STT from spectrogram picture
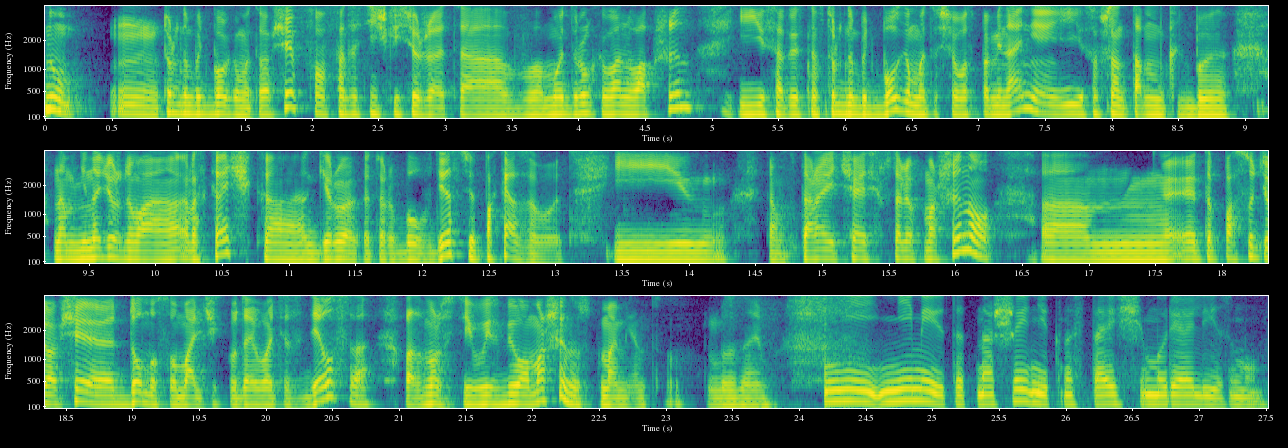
ну, «Трудно быть богом» — это вообще фа- фантастический сюжет, а в «Мой друг Иван Лапшин» и, соответственно, в «Трудно быть богом» — это все воспоминания, и, собственно, там как бы нам ненадежного рассказчика, героя, который был в детстве, показывают. И там вторая часть «Хрусталев машину» эм, это, по сути, вообще домысл мальчика, куда его отец делся. Возможно, его избила машина в тот момент, мы знаем. не, не имеют отношения к настоящему реализму.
